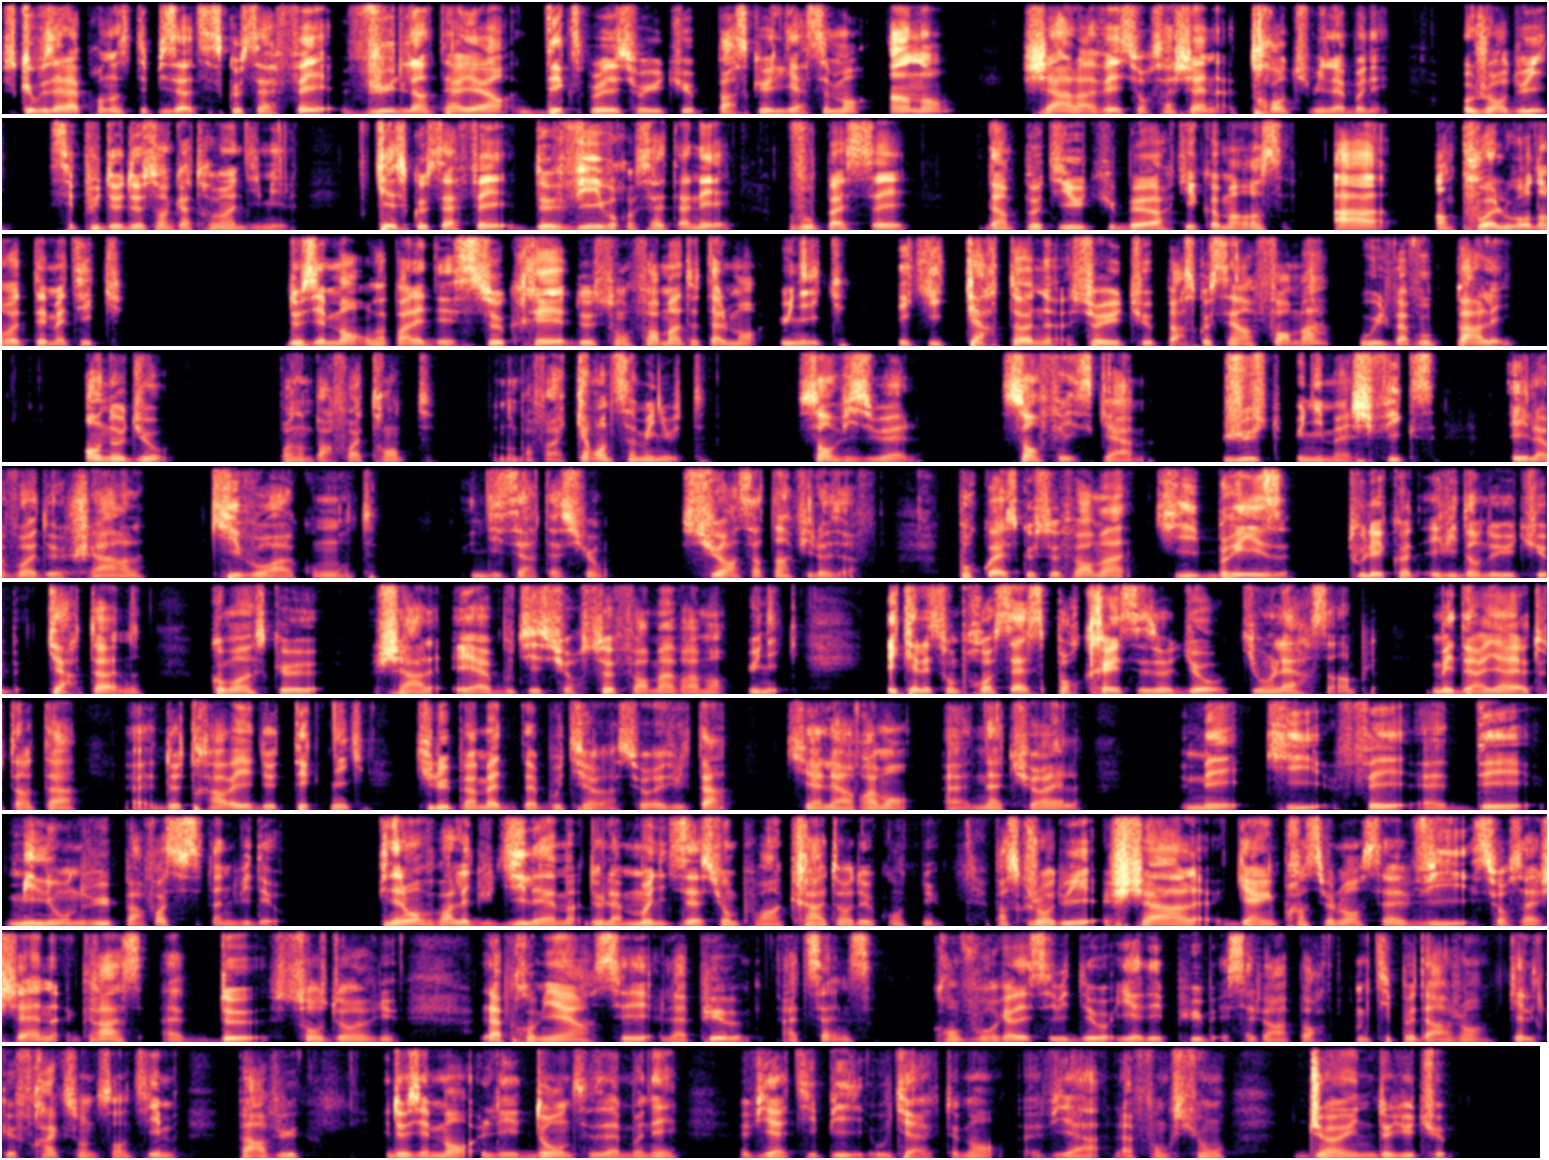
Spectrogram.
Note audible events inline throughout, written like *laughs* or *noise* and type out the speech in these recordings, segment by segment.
Ce que vous allez apprendre dans cet épisode, c'est ce que ça fait, vu de l'intérieur, d'exploser sur YouTube. Parce qu'il y a seulement un an, Charles avait sur sa chaîne 38 000 abonnés. Aujourd'hui, c'est plus de 290 000. Qu'est-ce que ça fait de vivre cette année? Vous passez d'un petit YouTuber qui commence à un poids lourd dans votre thématique. Deuxièmement, on va parler des secrets de son format totalement unique et qui cartonne sur YouTube parce que c'est un format où il va vous parler en audio pendant parfois 30, pendant parfois 45 minutes, sans visuel, sans facecam, juste une image fixe et la voix de Charles qui vous raconte une dissertation sur un certain philosophe. Pourquoi est-ce que ce format qui brise tous les codes évidents de YouTube cartonne? Comment est-ce que Charles est abouti sur ce format vraiment unique? Et quel est son process pour créer ces audios qui ont l'air simples, mais derrière, il y a tout un tas euh, de travail et de techniques qui lui permettent d'aboutir à ce résultat qui a l'air vraiment euh, naturel, mais qui fait euh, des millions de vues parfois sur certaines vidéos. Finalement, on va parler du dilemme de la monétisation pour un créateur de contenu. Parce qu'aujourd'hui, Charles gagne principalement sa vie sur sa chaîne grâce à deux sources de revenus. La première, c'est la pub, AdSense. Quand vous regardez ses vidéos, il y a des pubs et ça lui rapporte un petit peu d'argent, quelques fractions de centimes par vue. Et deuxièmement, les dons de ses abonnés via Tipeee ou directement via la fonction Join de YouTube.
